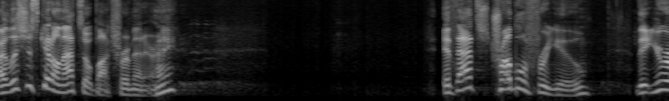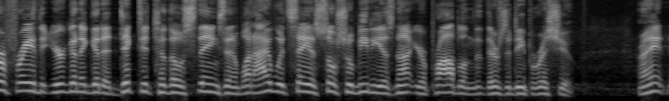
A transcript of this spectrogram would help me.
All right, let's just get on that soapbox for a minute, right? If that's trouble for you, that you're afraid that you're going to get addicted to those things, and what I would say is social media is not your problem, that there's a deeper issue, right?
